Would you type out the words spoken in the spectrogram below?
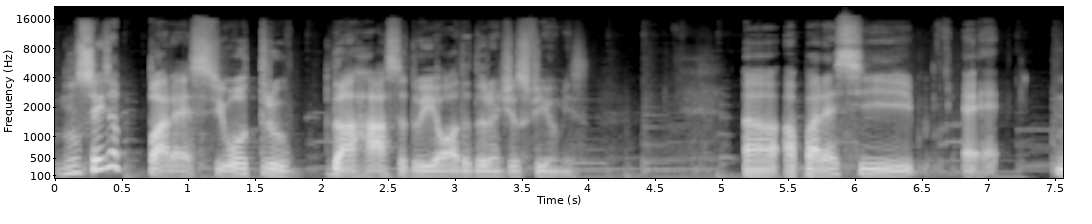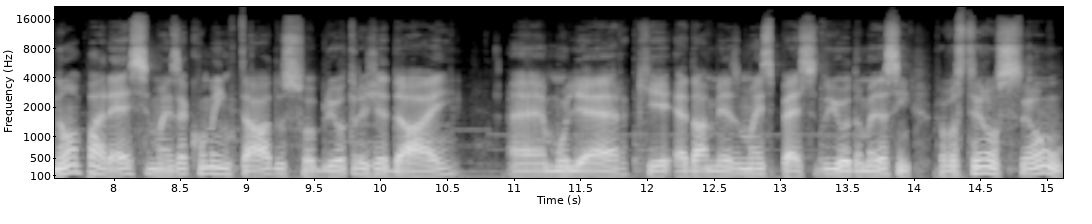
não sei se aparece outro da raça do Yoda durante os filmes. Ah, aparece. é, não aparece, mas é comentado sobre outra Jedi, é, mulher, que é da mesma espécie do Yoda. Mas assim, pra você ter noção,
